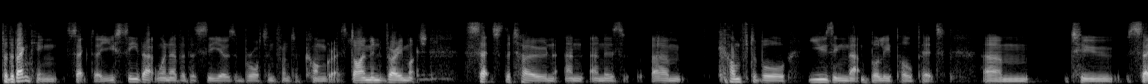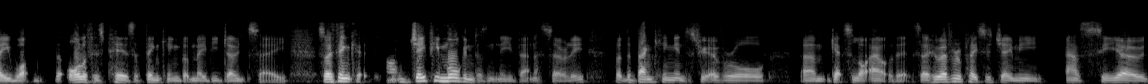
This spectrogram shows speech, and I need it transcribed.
for the banking sector. You see that whenever the CEOs are brought in front of Congress. Dimon very much sets the tone and and is um, comfortable using that bully pulpit um, to say what all of his peers are thinking, but maybe don't say. So I think JP Morgan doesn't need that necessarily, but the banking industry overall um, gets a lot out of it. So whoever replaces Jamie as CEO,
